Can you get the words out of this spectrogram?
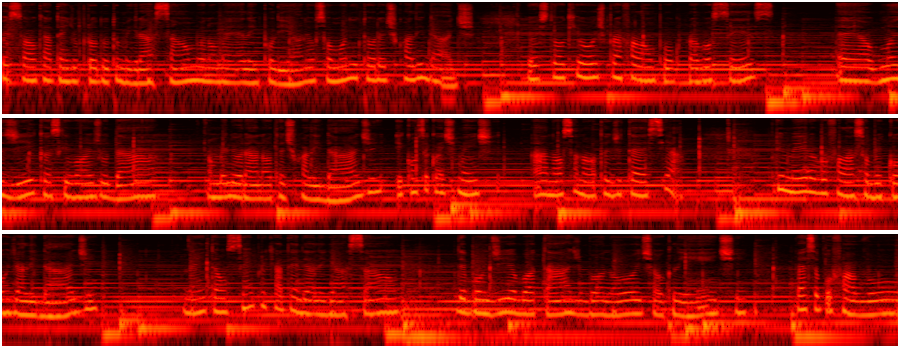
pessoal que atende o produto Migração. Meu nome é Ellen Poliana, eu sou monitora de qualidade. Eu estou aqui hoje para falar um pouco para vocês é, algumas dicas que vão ajudar a melhorar a nota de qualidade e, consequentemente, a nossa nota de TSA. Primeiro, eu vou falar sobre cordialidade. Né? Então, sempre que atender a ligação, dê bom dia, boa tarde, boa noite ao cliente. Peça por favor,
